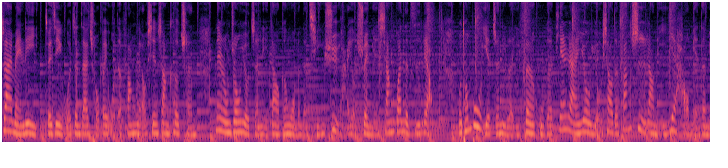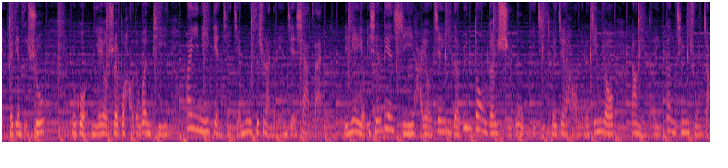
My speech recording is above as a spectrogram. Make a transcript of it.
是艾美丽。最近我正在筹备我的芳疗线上课程，内容中有整理到跟我们的情绪还有睡眠相关的资料。我同步也整理了一份五个天然又有效的方式，让你一夜好眠的免费电子书。如果你也有睡不好的问题，欢迎你点击节目资讯栏的链接下载。里面有一些练习，还有建议的运动跟食物，以及推荐好眠的精油，让你可以更清楚掌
